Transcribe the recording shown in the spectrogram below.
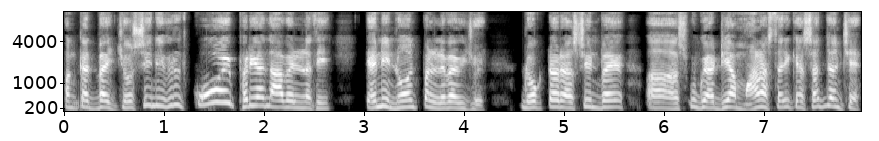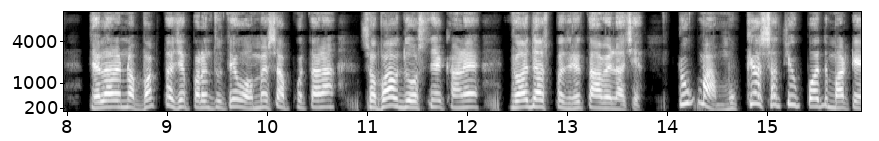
પંકજભાઈ જોશીની વિરુદ્ધ કોઈ ફરિયાદ આવેલ નથી. તેની નોંધ પણ લેવાવી જોઈએ. ડૉક્ટર અશ્વિનભાઈ હસમુખ અઢિયા માણસ તરીકે સજ્જન છે. જલારામના ભક્ત છે, પરંતુ તેઓ હંમેશા પોતાના સ્વભાવ દોષને કારણે વિવાદાસ્પદ રહેતા આવેલા છે. ટૂંકમાં, મુખ્ય સચિવ પદ માટે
